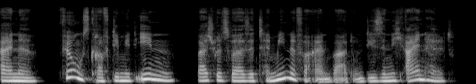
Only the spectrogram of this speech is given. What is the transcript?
Eine Führungskraft, die mit Ihnen beispielsweise Termine vereinbart und diese nicht einhält.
